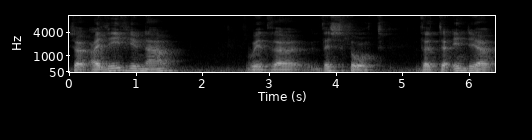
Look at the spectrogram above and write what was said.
So I leave you now with uh, this thought that uh, India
